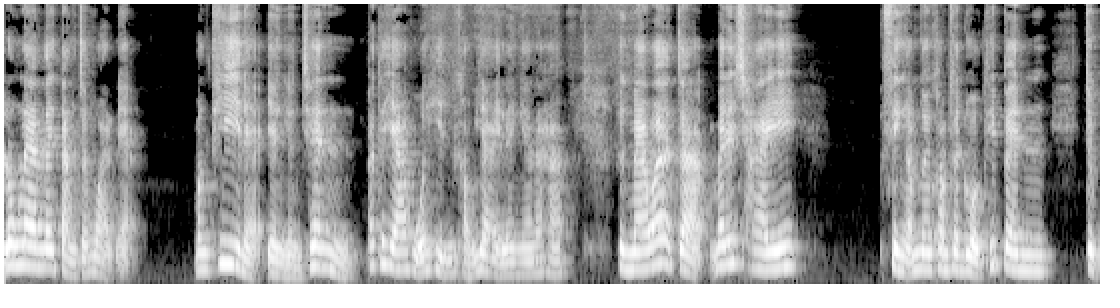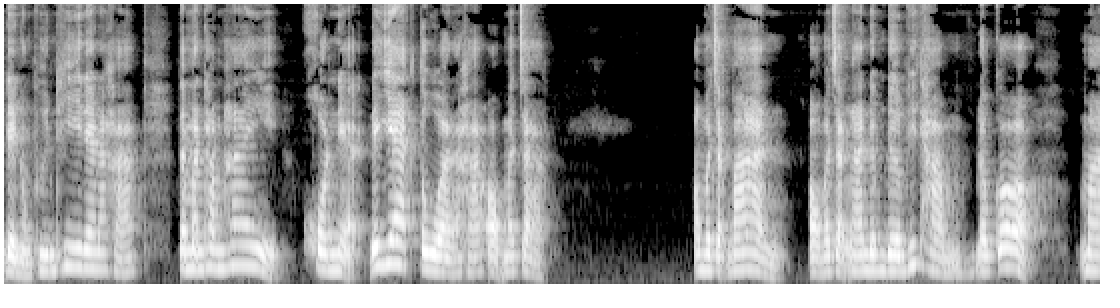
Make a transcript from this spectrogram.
โรงแรมในต่างจังหวัดเนี่ย บางที่เนี่ยอย่างอย่างเช่น พัทยาหัวหินเขาใหญ่อะไรเงี้ยนะคะ ถึงแม้ว่าจะไม่ได้ใช้สิ่งอำนวยความสะดวกที่เป็นจุดเด่นของพื้นที่เนี่ยนะคะ แต่มันทำให้คนเนี่ยได้แยกตัวนะคะ ออกมาจาก ออกมาจากบ้าน ออกมาจากงานเดิมๆที่ทำแล้วก็มา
